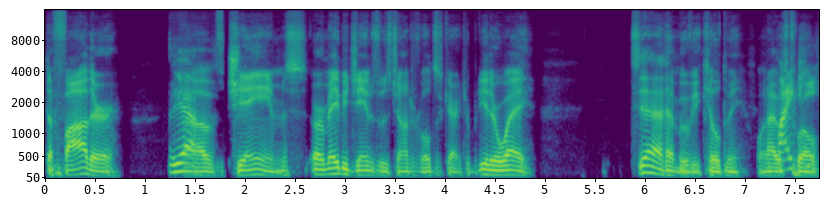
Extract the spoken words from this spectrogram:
the father Yeah. of James, or maybe James was John Travolta's character, but either way, yeah, that movie killed me when I was Mikey. 12.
